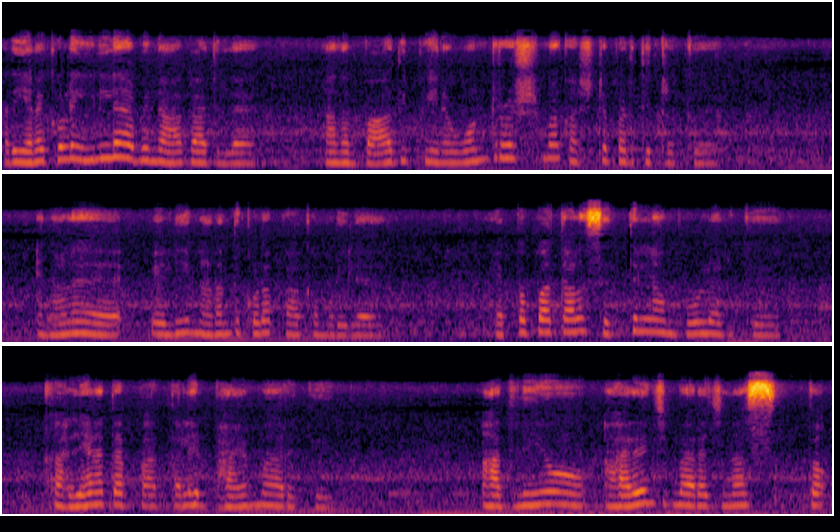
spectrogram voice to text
அது எனக்குள்ளே இல்லை அப்படின்னு ஆகாதுல்ல. அந்த பாதிப்பு என்னை ஒன்றரை வருஷமாக கஷ்டப்படுத்திட்டுருக்கு. என்னால் வெளியே நடந்து கூட பார்க்க முடியல. எப்போ பார்த்தாலும் செத்துடலாம் போல் இருக்குது கல்யாணத்தை பார்த்தாலே பயமாக இருக்குது அதுலேயும் அரேஞ்ச் மேரேஜ்னால் சுத்தம்.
